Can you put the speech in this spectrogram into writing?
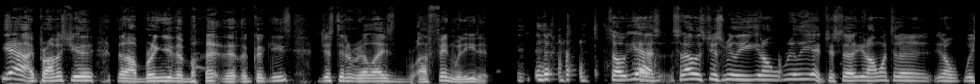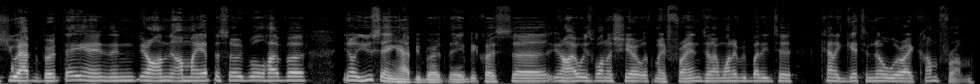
yeah, I promised you that I'll bring you the the, the cookies. Just didn't realize uh, Finn would eat it. So yeah, so that was just really, you know, really it. Just uh, you know, I wanted to, you know, wish you a happy birthday, and then you know, on on my episode, we'll have uh, you know, you saying happy birthday because uh, you know, I always want to share it with my friends, and I want everybody to kind of get to know where I come from.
